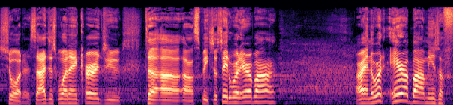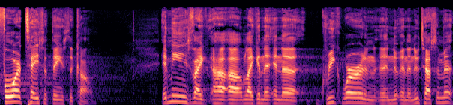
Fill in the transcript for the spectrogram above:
shorter. So I just want to encourage you to uh, uh, speak. So say the word Arrabon. All right, and the word Arrabon means a foretaste of things to come. It means like, uh, uh, like in the, in the Greek word in, in, in, the New Testament,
